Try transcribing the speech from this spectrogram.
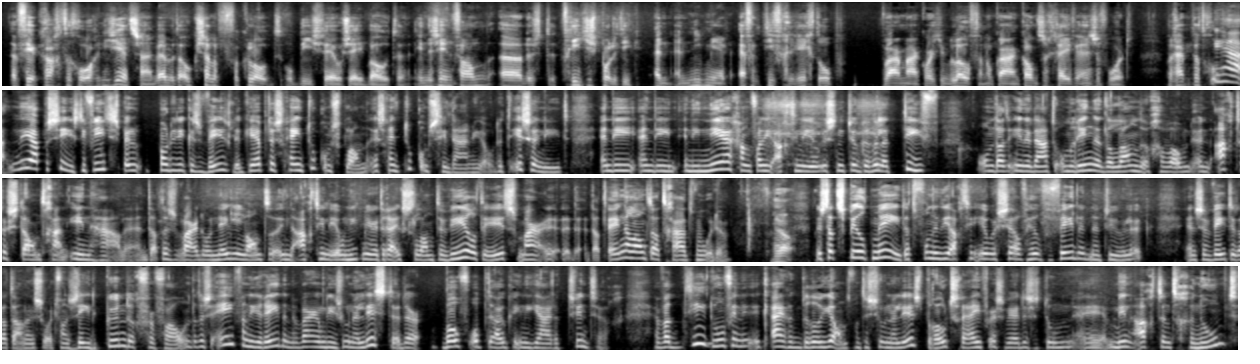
veerkrachtig georganiseerd zijn. We hebben het ook zelf verkloot op die VOC-boten. In de zin van eh, dus de vriendjespolitiek. En, en niet meer effectief gericht op waarmaken wat je belooft aan elkaar een kansen geven enzovoort. Begrijp ik dat goed? Ja, nou ja, precies. Die vriendjespolitiek is wezenlijk. Je hebt dus geen toekomstplan. Er is geen toekomstscenario. Dat is er niet. En die, en die, en die neergang van die 18e eeuw is natuurlijk relatief. Omdat inderdaad de omringende landen gewoon een achterstand gaan inhalen. En dat is waardoor Nederland in de 18e eeuw niet meer het rijkste land ter wereld is. Maar eh, dat Engeland dat gaat worden. Ja. Dus dat speelt mee. Dat vonden die 18e eeuwers zelf heel vervelend natuurlijk. En ze weten dat aan een soort van zedekundig verval. En dat is een van die redenen waarom die journalisten er bovenop duiken in de jaren 20. En wat die doen vind ik eigenlijk briljant. Want de journalist, broodschrijvers werden ze toen eh, minachtend genoemd.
